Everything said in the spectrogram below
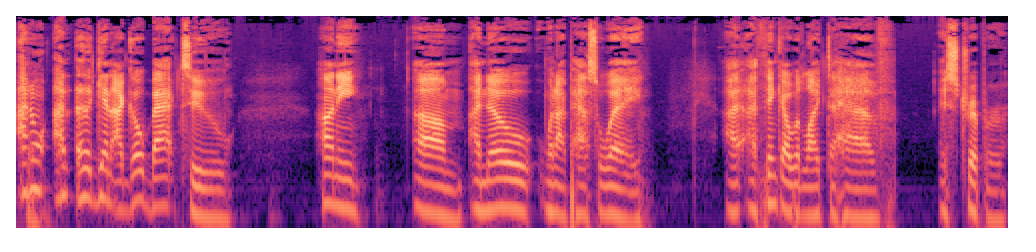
I don't. I, again, I go back to, honey. Um, I know when I pass away, I, I think I would like to have a stripper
